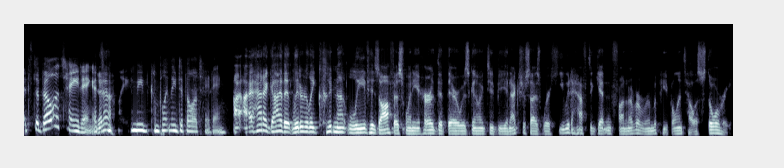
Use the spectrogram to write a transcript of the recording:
It's debilitating. It's yeah. it can be completely debilitating. I, I, had a guy that literally could not leave his office when he heard that there was going to be an exercise where he would have to get in front of a room of people and tell a story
